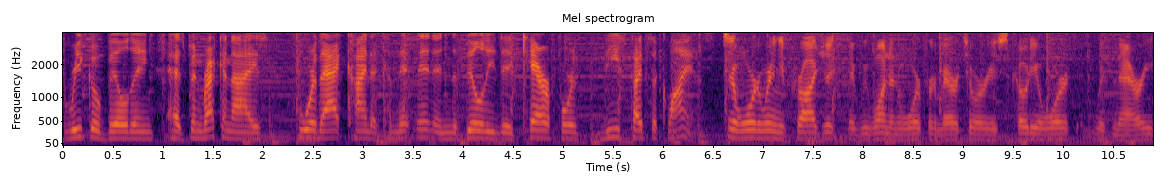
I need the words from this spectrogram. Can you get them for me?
Ricco Building has been recognized for that kind of commitment and the ability to care for these types of clients. It's an award-winning project that we won an award for the Meritorious CotY Award with NARI.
